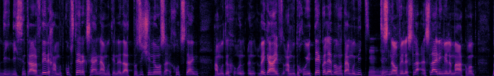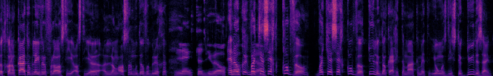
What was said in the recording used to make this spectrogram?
die, die centrale verdediger. Hij moet kopsterk zijn, hij moet inderdaad positioneel zijn, goed zijn. Hij moet een, een, een- weet je, hij, heeft, hij moet een goede tackle hebben, want hij moet niet Mhm. te snel willen sla- een sliding willen maken. Want dat kan hem kaart opleveren, vooral als hij als die, eh, een lange afstand moet overbruggen. Lengte, duel. En ook eh, wat ja. jij zegt klopt wel. Wat jij zegt klopt wel. Tuurlijk, dan krijg je te maken met jongens die een stuk duurder zijn.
